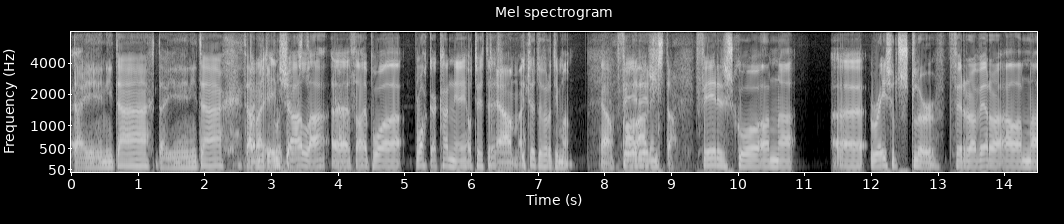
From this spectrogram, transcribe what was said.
daginn í dag, daginn í dag. Bara að inshallah uh, það er búið að blokka Kanye á Twitter Já, í 24 tíma. Já, fyrir- fyrir sko anna, racial slur fyrir að vera að anna,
